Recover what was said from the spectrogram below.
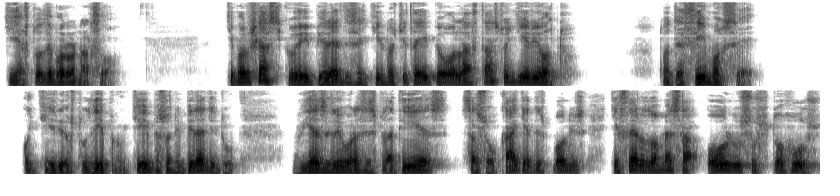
και γι' αυτό δεν μπορώ να έρθω». Και παρουσιάστηκε ο υπηρέτης εκείνος και τα είπε όλα αυτά στον κύριο του. Τότε θύμωσε ο κύριος του δείπνου και είπε στον υπηρέτη του «Βγες γρήγορα στις πλατείες, στα σοκάκια της πόλης και φέρ εδώ μέσα όλους τους φτωχούς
